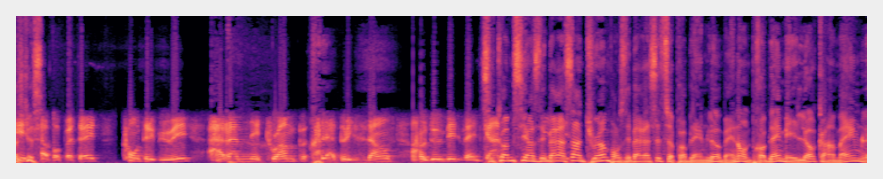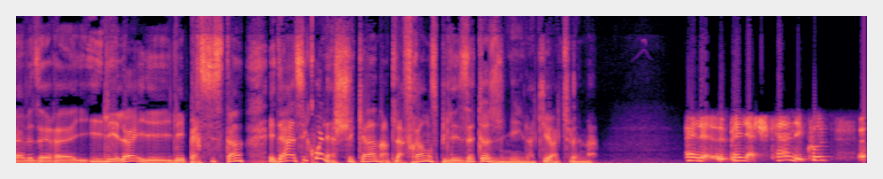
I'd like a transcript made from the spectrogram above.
Ben et ça va peut-être contribuer à ramener Trump à la présidence en 2024. C'est comme si en se débarrassant de Trump, on se débarrassait de ce problème-là. Ben non, le problème est là quand même. Là, veut dire, euh, il est là, il, est persistant. Et c'est quoi la chicane entre la France et les États-Unis là qu'il y a actuellement? Ben, ben la chicane, écoute, euh,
